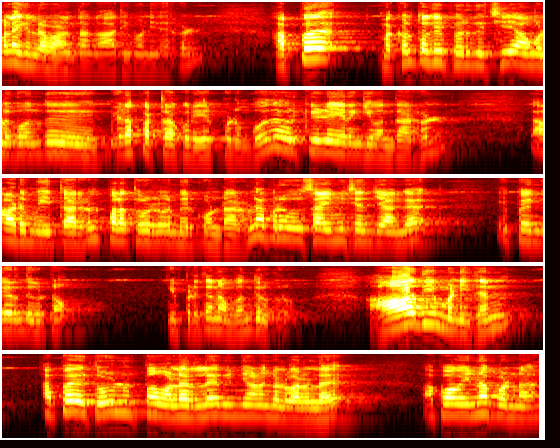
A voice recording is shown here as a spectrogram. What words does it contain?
மலைகளில் வாழ்ந்தாங்க ஆதி மனிதர்கள். அப்போ மக்கள் தொகை பெருகுச்சு அவங்களுக்கு வந்து இடப்பற்றாக்குறை ஏற்படும் போது அவர் கீழே இறங்கி வந்தார்கள். ஆடு மேய்த்தார்கள் பல தொழில்களை மேற்கொண்டார்கள். அப்புறம் விவசாயமும் செஞ்சாங்க. இப்போ இங்கே இருந்துக்கிட்டோம் இப்படி தான் நம்ம வந்திருக்கிறோம். ஆதி மனிதன் அப்போ தொழில்நுட்பம் வளரல விஞ்ஞானங்கள் வரலை அப்போ அவன் என்ன பண்ணான்?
